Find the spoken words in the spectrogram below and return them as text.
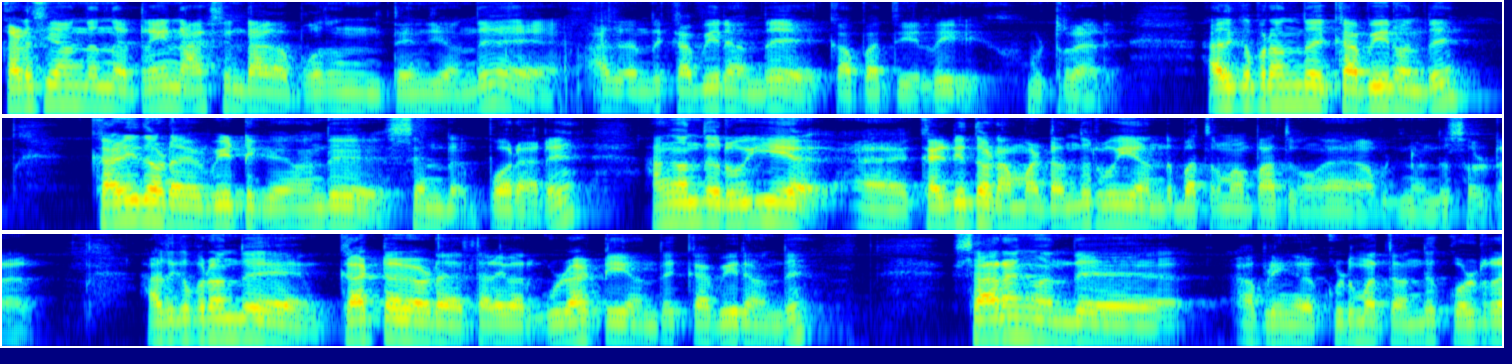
கடைசியாக வந்து அந்த ட்ரெயின் ஆக்சிடென்ட் ஆக போகுதுன்னு தெரிஞ்சு வந்து அது வந்து கபீரை வந்து காப்பாற்றி விட்டுறாரு. அதுக்கப்புறம் வந்து கபீர் வந்து கழிதோட வீட்டுக்கு வந்து சென்று போகிறாரு அங்கே வந்து ரூயை கழிதோட அம்மாட்ட வந்து ரூயை வந்து பத்திரமா பார்த்துக்கோங்க அப்படின்னு வந்து சொல்கிறாரு அதுக்கப்புறம் வந்து கட்டரோட தலைவர் குலாட்டி வந்து கபீரை வந்து சாரங் வந்து அப்படிங்கிற குடும்பத்தை வந்து கொள்கிற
